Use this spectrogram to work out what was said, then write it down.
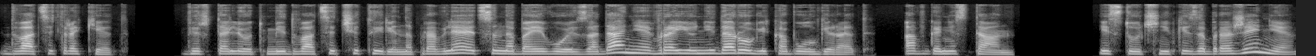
20 ракет. Вертолет Ми-24 направляется на боевое задание в районе дороги Кабул-Герат, Афганистан. Источник изображения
